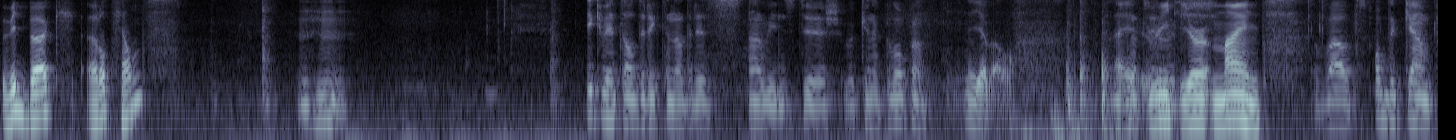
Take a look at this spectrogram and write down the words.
witbuik rotgans. Mhm. Ik weet al direct een adres aan wiens deur we kunnen kloppen. Jawel. Dat is read your mind. Wout op de kamp.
